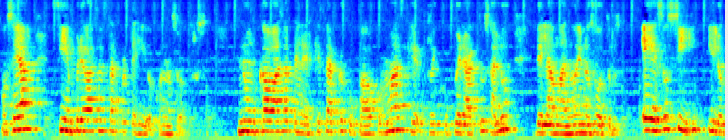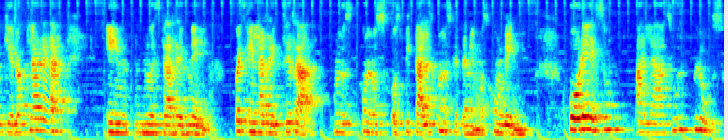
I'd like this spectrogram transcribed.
O sea, siempre vas a estar protegido con nosotros. Nunca vas a tener que estar preocupado por más que recuperar tu salud de la mano de nosotros. Eso sí, y lo quiero aclarar, en nuestra red médica, pues en la red cerrada, con los, con los hospitales con los que tenemos convenio. Por eso, a la Azul Plus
